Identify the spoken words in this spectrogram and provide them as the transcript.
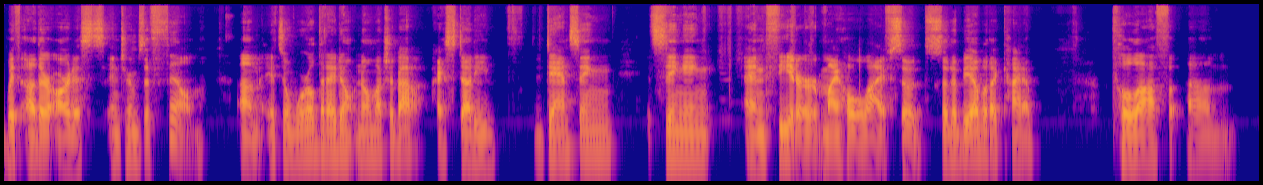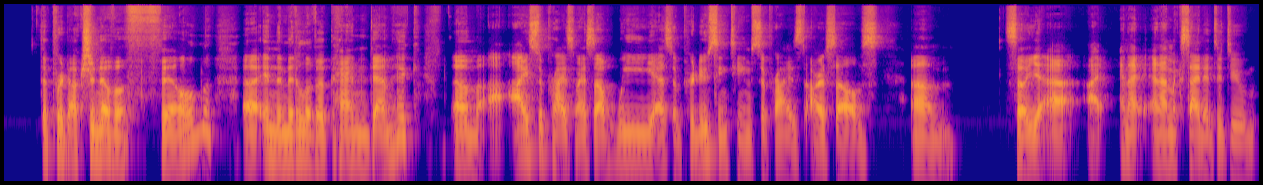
with other artists in terms of film. Um, it's a world that I don't know much about. I studied dancing, singing, and theater my whole life. So so to be able to kind of pull off um, the production of a film uh, in the middle of a pandemic, um, I, I surprised myself. We as a producing team surprised ourselves. Um, so yeah, I and I and I'm excited to do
